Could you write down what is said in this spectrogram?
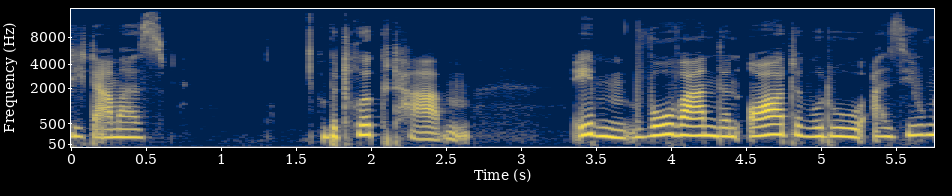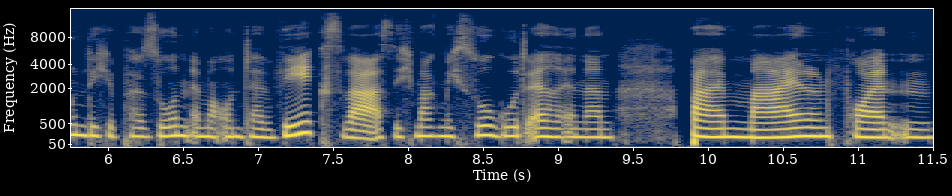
dich damals bedrückt haben eben, wo waren denn Orte, wo du als jugendliche Person immer unterwegs warst? Ich mag mich so gut erinnern bei meinen Freunden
